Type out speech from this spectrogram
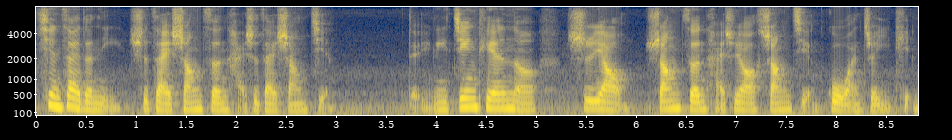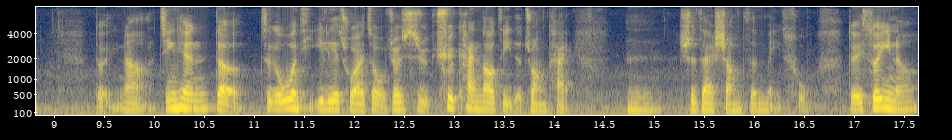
现在的你是在商增还是在商减？对，你今天呢是要商增还是要商减？过完这一天。对，那今天的这个问题一列出来之后，我就是去看到自己的状态，嗯，是在商增，没错。对，所以呢，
